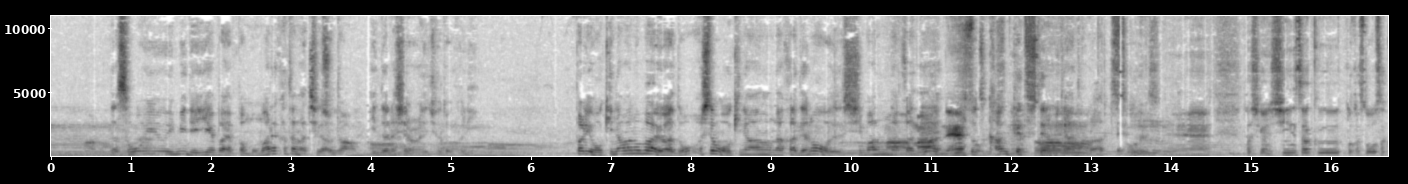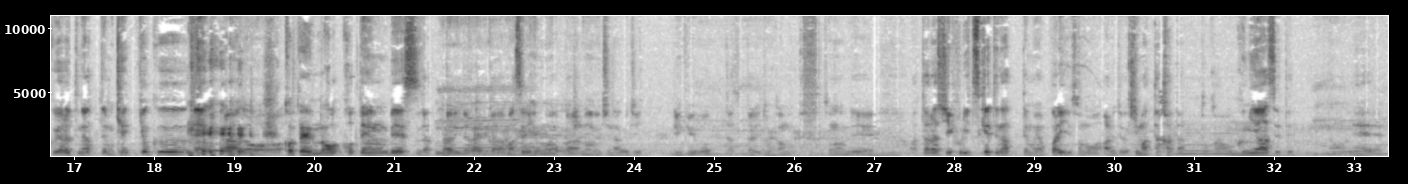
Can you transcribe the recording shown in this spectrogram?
そういう意味で言えばやっぱ揉まれ方が違うと。インドネシアの連中特に。やっぱり沖縄の場合はどうしても沖縄の中での島の中ね。で一つ完結してるみたいなところがあって。そうですね。確かに新作とか創作やるってなっても結局ね あの古典の。こ古典ベースだったりだとうん。か、まあ、セリフもやっぱね内な口琉球語だったりとかもそうなんで新しい振り付けってなってもやっぱりそのある程度決まった型とかを組み合わせてなので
